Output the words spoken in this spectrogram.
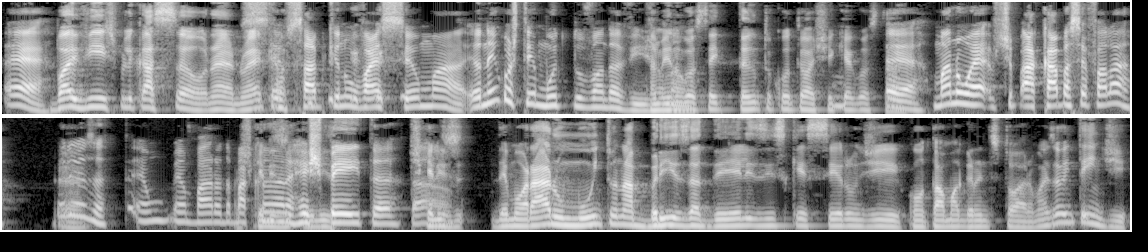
É. Vai vir a explicação, né? Não é que Você sabe que não vai ser uma. Eu nem gostei muito do WandaVision. também não não gostei tanto quanto eu achei que ia gostar. É, mas não é. Tipo, acaba você falar, ah, beleza, é, um, é uma parada Acho bacana, eles- respeita. Acho tal. que eles demoraram muito na brisa deles e esqueceram de contar uma grande história. Mas eu entendi.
